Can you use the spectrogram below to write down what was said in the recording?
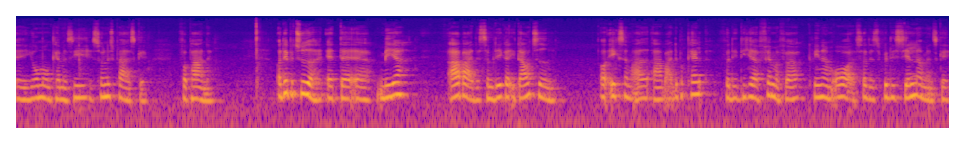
øh, jordmoren, kan man sige, sundhedsplejerske for parne. Og det betyder, at der er mere arbejde, som ligger i dagtiden, og ikke så meget arbejde på kald. Fordi de her 45 kvinder om året, så er det selvfølgelig sjældent, at man skal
